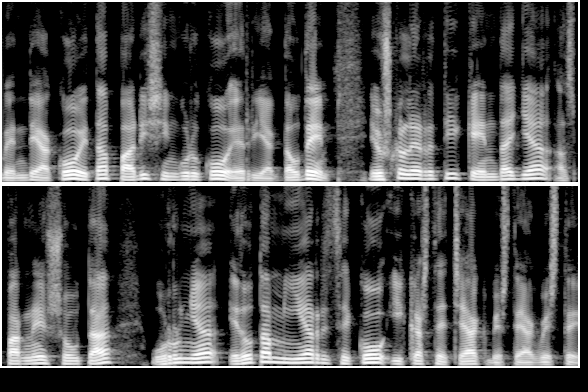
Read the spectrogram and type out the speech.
Bendeako eta Paris inguruko herriak daude. Euskal Herretik endaia, azparne, souta, urruña edota miarritzeko ikastetxeak besteak beste.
